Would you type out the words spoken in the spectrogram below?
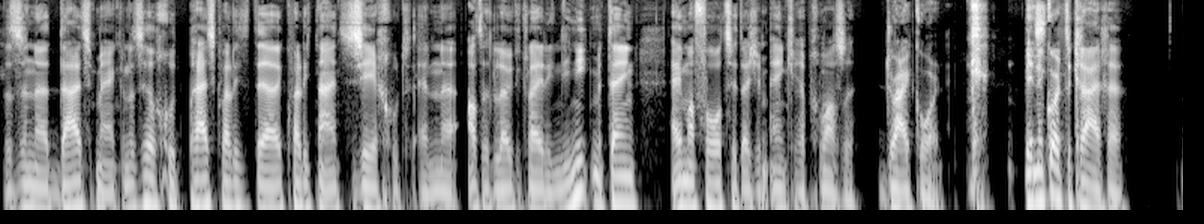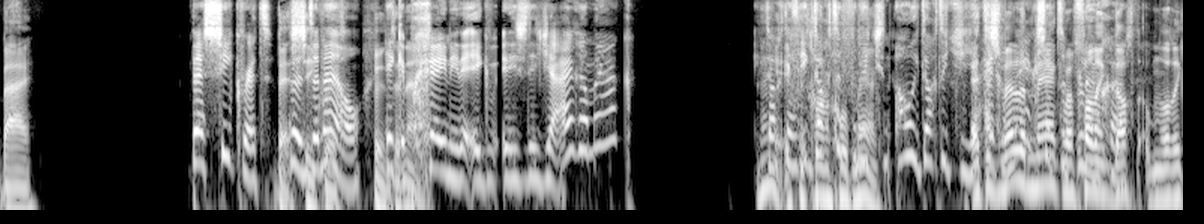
dat is een eh, Duits merk. En dat is heel goed. Prijskwaliteit kwaliteit, zeer goed. En altijd leuke kleding die niet meteen helemaal vol zit als je hem één keer hebt gewassen. Drycorn. Binnenkort te krijgen bij... Bestsecret.nl. Ik heb geen idee. Ik, is dit je eigen merk? Ik Nee, dacht, ik ik dacht even dat je, oh, ik dacht dat je je Het is wel een merk waarvan ik dacht, omdat ik...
